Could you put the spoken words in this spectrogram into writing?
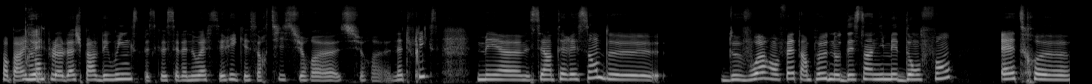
Enfin, par exemple, là je parle des Wings parce que c'est la nouvelle série qui est sortie sur, sur Netflix. Mais c'est intéressant de, de voir en fait un peu nos dessins animés d'enfants être euh,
